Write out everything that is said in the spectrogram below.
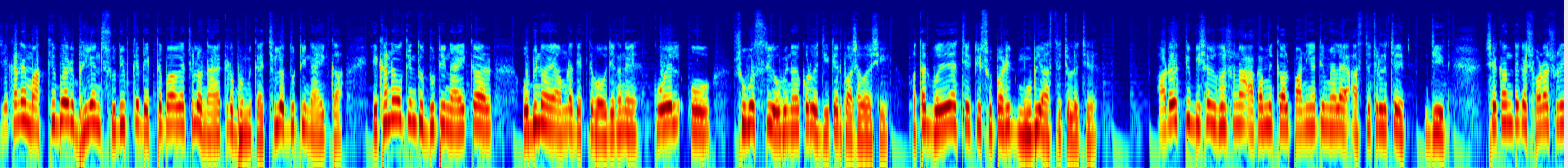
যেখানে মাক্কি বইয়ের ভিলেন সুদীপকে দেখতে পাওয়া গেছিল নায়কের ভূমিকায় ছিল দুটি নায়িকা। এখানেও কিন্তু দুটি নায়িকার অভিনয় আমরা দেখতে পাবো যেখানে কোয়েল ও শুভশ্রী অভিনয় করবে জিতের পাশাপাশি। অর্থাৎ বোঝা যাচ্ছে একটি সুপারহিট মুভি আসতে চলেছে। আরও একটি বিশেষ ঘোষণা আগামীকাল পানিহাটি মেলায় আসতে চলেছে জিত সেখান থেকে সরাসরি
